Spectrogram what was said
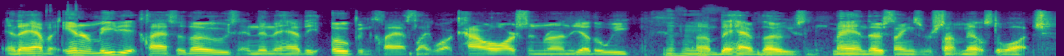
and they have an intermediate class of those and then they have the open class like what Kyle Larson run the other week. Mm-hmm. um, they have those. And man those things are something else to watch.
